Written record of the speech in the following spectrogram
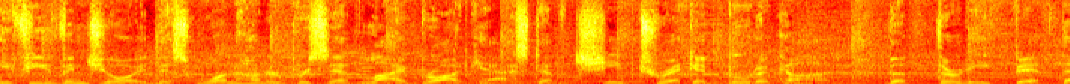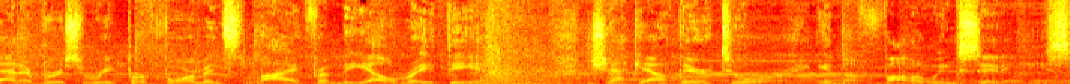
If you've enjoyed this 100% live broadcast of Cheap Trick at Budokan, the 35th anniversary performance live from the El Rey Theater, check out their tour in the following cities.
